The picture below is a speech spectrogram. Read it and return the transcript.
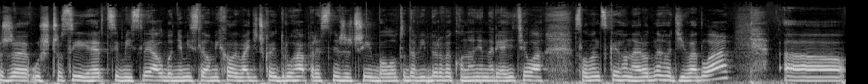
že už čo si herci myslia alebo nemyslia o Michalovi Vadičkovi, druhá presne, že či bolo teda výberové konanie na riaditeľa Slovenského národného Národného divadla. Uh,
